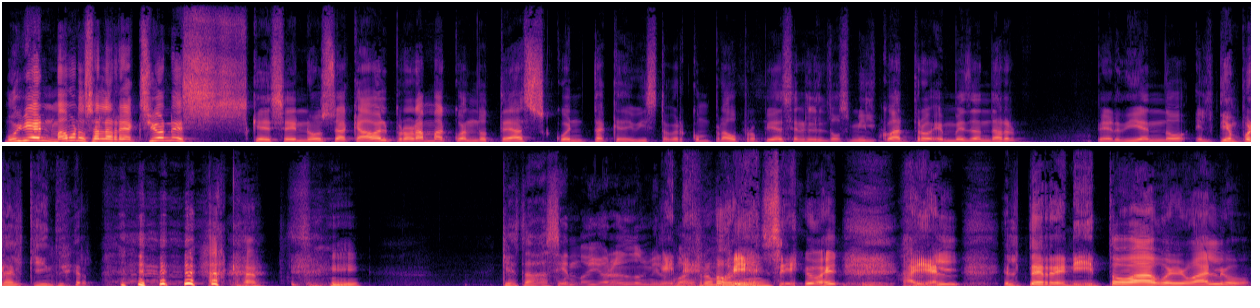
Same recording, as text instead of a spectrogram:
Muy bien, vámonos a las reacciones, que se nos acaba el programa cuando te das cuenta que debiste haber comprado propiedades en el 2004 en vez de andar perdiendo el tiempo en el kinder. sí. ¿Qué estaba haciendo yo en el 2004, güey? Sí, güey. Ahí el, el terrenito va, güey, o algo.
